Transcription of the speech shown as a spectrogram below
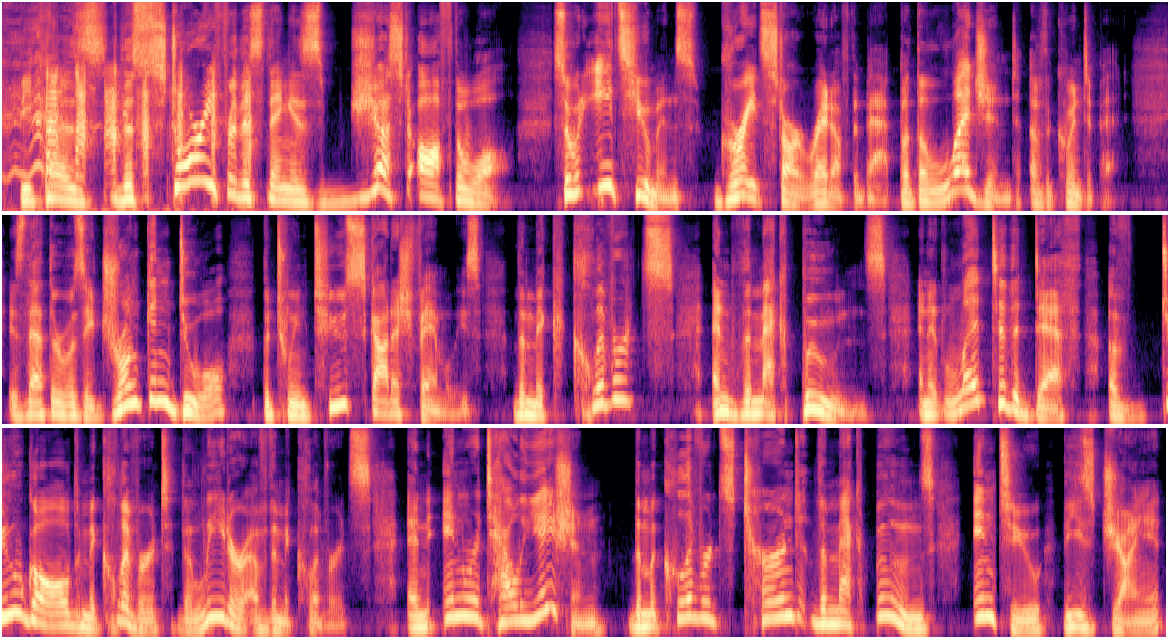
because the story for this thing is just off the wall. So it eats humans. Great start right off the bat. But the legend of the quintuped is that there was a drunken duel between two Scottish families, the McCliverts and the MacBoons, and it led to the death of Dugald McClivert, the leader of the McCliverts. And in retaliation, the McCliverts turned the MacBoons into these giant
